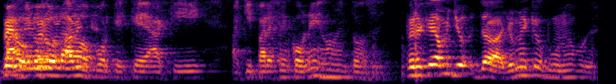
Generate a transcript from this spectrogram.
Pero- pero, lados, mí- porque es que aquí aquí parecen conejos entonces Pero es que a mí yo, ya, yo me quedo con una porque...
